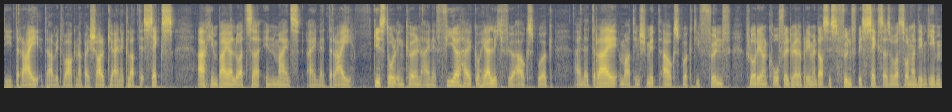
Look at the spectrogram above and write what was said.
die 3, David Wagner bei Schalke eine glatte 6, Achim Bayer-Lorzer in Mainz eine 3. Gistol in Köln eine 4, Heiko Herrlich für Augsburg eine 3, Martin Schmidt Augsburg die 5, Florian Kofeld Werder Bremen, das ist 5 bis 6, also was soll man dem geben?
